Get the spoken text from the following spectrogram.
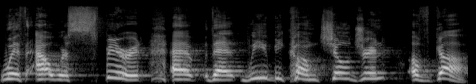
with our spirit uh, that we become children of God.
